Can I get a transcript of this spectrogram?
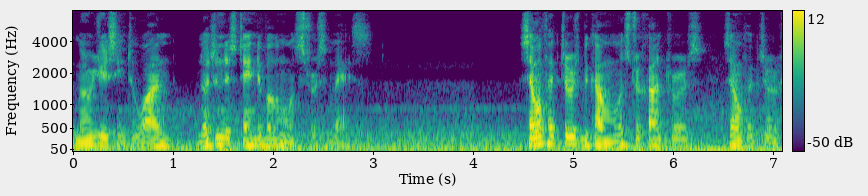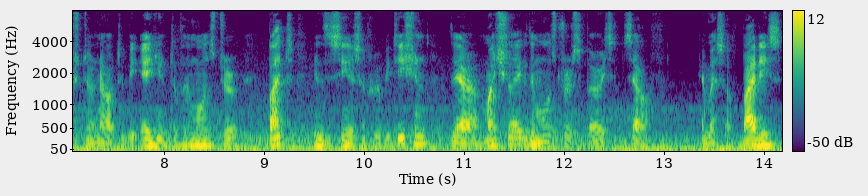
merges into one not understandable monstrous mess. Some of actors become monster hunters, some factors turn out to be agents of the monster, but in the scenes of repetition they are much like the monstrous Paris itself. A mess of bodies,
